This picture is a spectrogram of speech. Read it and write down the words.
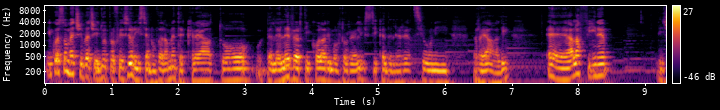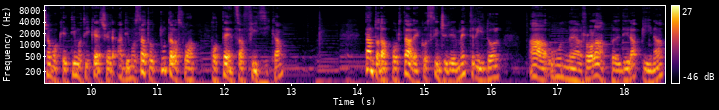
In questo match invece i due professionisti hanno veramente creato delle leve articolari molto realistiche, delle reazioni reali e alla fine diciamo che Timothy Catcher ha dimostrato tutta la sua potenza fisica, tanto da portare e costringere Matt Riddle a un roll-up di rapina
